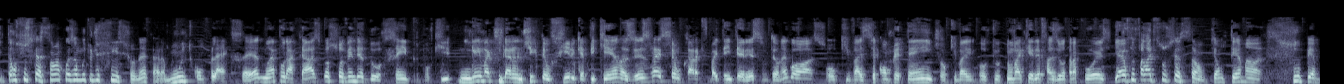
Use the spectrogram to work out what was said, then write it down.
Então, sucessão é uma coisa muito difícil, né, cara? Muito complexa. É, não é por acaso que eu sou vendedor, sempre, porque ninguém vai te garantir que teu filho, que é pequeno, às vezes vai ser um cara que vai ter interesse no teu negócio, ou que vai ser competente, ou que, vai, ou que não vai querer fazer outra coisa. E aí eu fui falar de sucessão, que é um tema super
